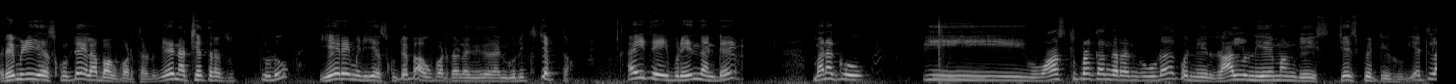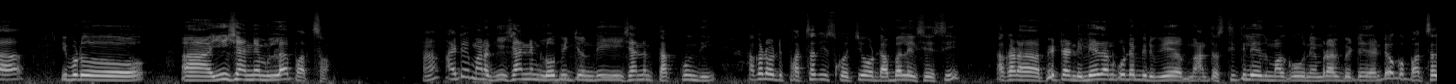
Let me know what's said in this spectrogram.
రెమెడీ చేసుకుంటే ఎలా బాగుపడతాడు? ఏ నక్షత్రుడు ఏ రెమెడీ చేసుకుంటే బాగుపడతాడు అనే దాని గురించి చెప్తాం. అయితే ఇప్పుడు ఏంటంటే మనకు ఈ వాస్తు ప్రకారం కూడా కొన్ని రాళ్ళు నియమం చేసి చేసి పెట్టారు ఎట్లా? ఇప్పుడు ఈశాన్యంలో పచ్చ. అంటే మనకు ఈశాన్యం లోపించింది ఈశాన్యం తక్కువ ఉంది. అక్కడ ఒకటి పచ్చ తీసుకొచ్చి ఒక డబ్బాలు వేసేసి అక్కడ పెట్టండి. లేదనుకుంటే మీరు అంత స్థితి లేదు మాకు నెమరాలు పెట్టేదంటే ఒక పచ్చ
